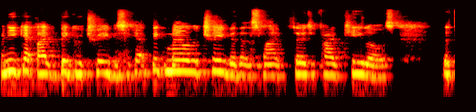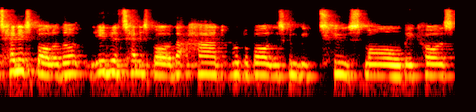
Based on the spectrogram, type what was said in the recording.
When you get like big retrievers, you get a big male retriever that's like 35 kilos. the tennis ball, although even a tennis ball, that hard rubber ball is going to be too small because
